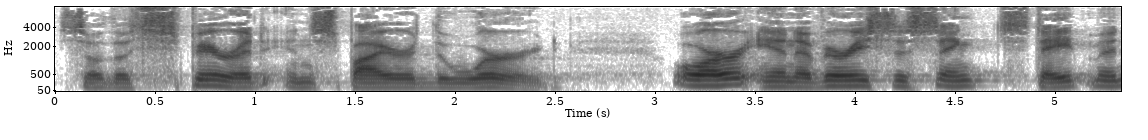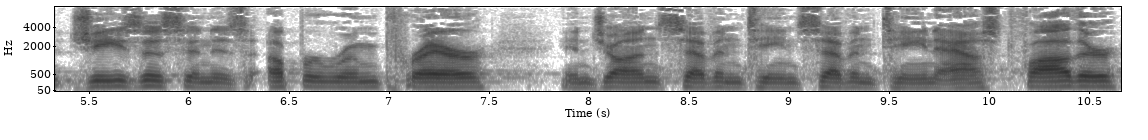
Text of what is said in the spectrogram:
So the Spirit inspired the Word. Or, in a very succinct statement, Jesus in his upper room prayer in John 17 17 asked, Father,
